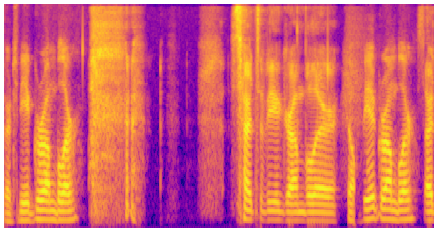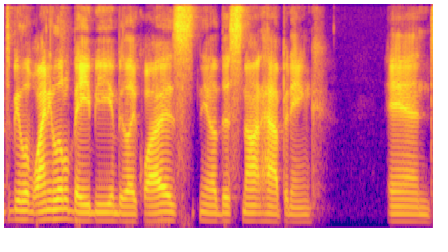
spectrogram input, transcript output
Start to be a grumbler. start to be a grumbler. Don't be a grumbler. Start to be a whiny little baby and be like, why is, you know, this not happening? And,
